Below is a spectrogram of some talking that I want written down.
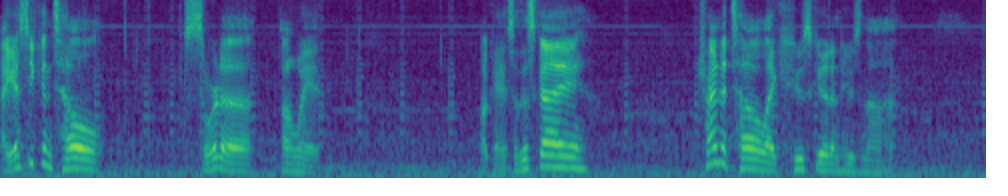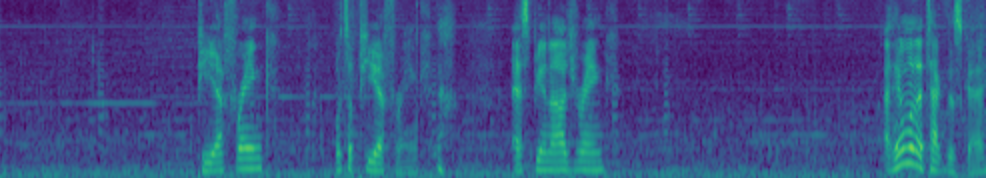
I guess you can tell sorta... Oh, wait. Okay, so this guy... Trying to tell, like, who's good and who's not. PF rank? What's a PF rank? Espionage rank? I think I'm gonna attack this guy.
